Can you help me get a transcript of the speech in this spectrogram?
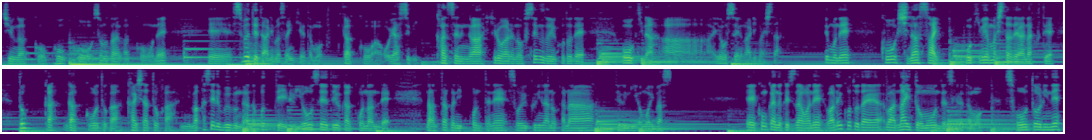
中学校高校その他の学校もね、えー、全てではありませんけれども学校はお休み。感染が広がるのを防ぐということで大きなあ要請がありました。でもねこうしなさい。こう決めましたではなくてどっか学校とか会社とかに任せる部分が残っている妖精という学校なんでなんとなく日本ってねそういう国なのかなっていうふうに思います。えー、今回の決断はね悪いことではないと思うんですけれども相当にね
